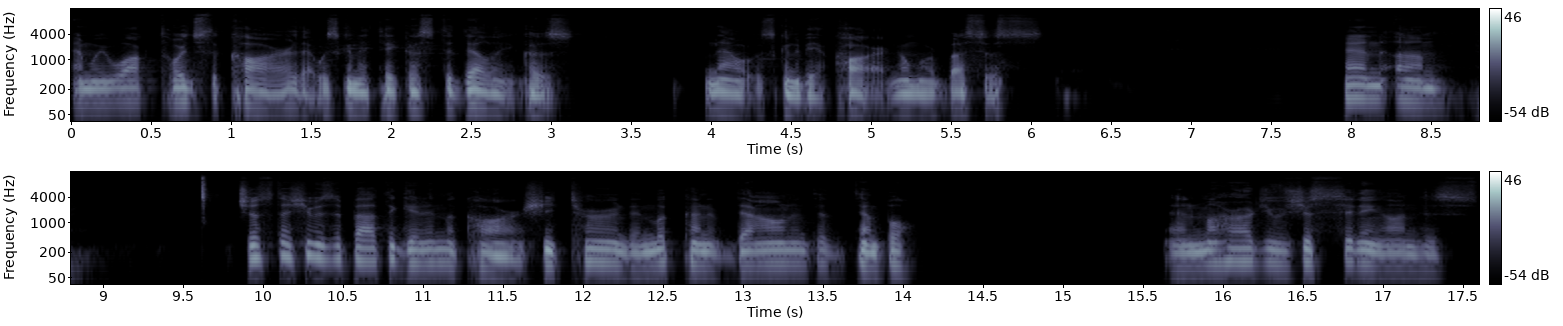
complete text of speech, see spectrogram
and we walked towards the car that was going to take us to Delhi because now it was going to be a car, no more buses. And um, just as she was about to get in the car, she turned and looked kind of down into the temple. And Maharaji was just sitting on his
